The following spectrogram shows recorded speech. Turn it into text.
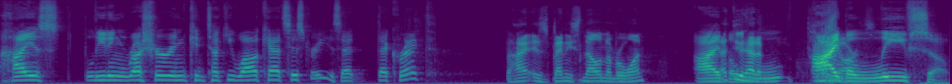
highest leading rusher in Kentucky Wildcats history. Is that that correct? behind is Benny Snell number one. I That dude had a bel- ton of I yards. believe so.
